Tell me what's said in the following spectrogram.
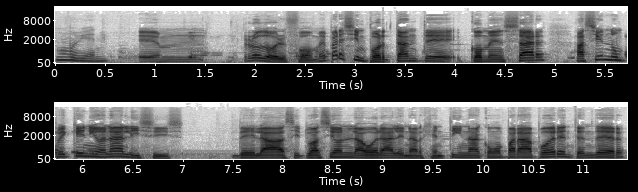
Muy bien. Em, Rodolfo, me parece importante comenzar haciendo un pequeño análisis de la situación laboral en Argentina como para poder entender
